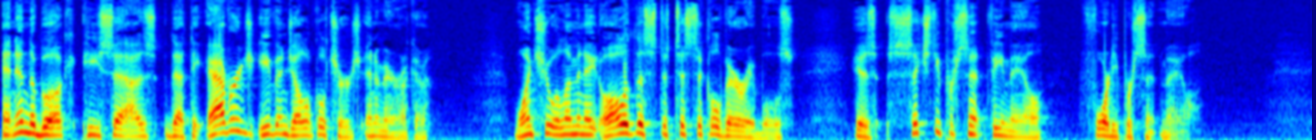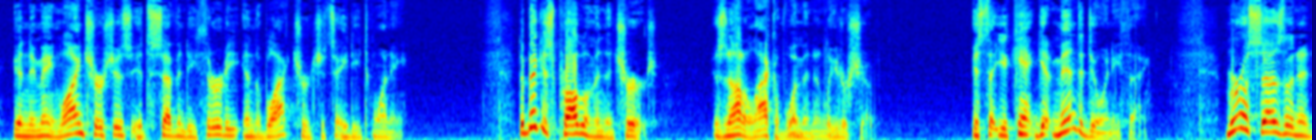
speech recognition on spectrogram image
And in the book, he says that the average evangelical church in America, once you eliminate all of the statistical variables, is 60% female, 40% male. In the mainline churches, it's 70 30. In the black church, it's 80 20. The biggest problem in the church is not a lack of women in leadership, it's that you can't get men to do anything. Murrow says that in a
